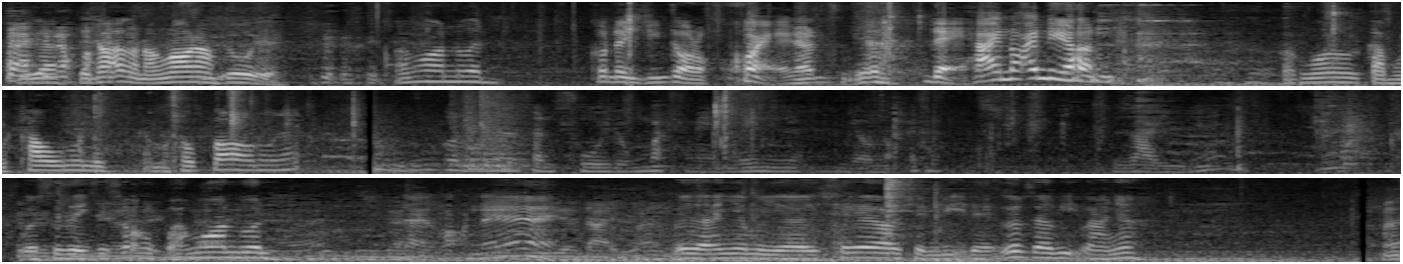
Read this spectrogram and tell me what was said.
cái, cái lõi của nó ngon không nó ngon luôn. Con này chứng tỏ là khỏe lắm. Yeah. để hai nõi liền. Có ngon cả một thau luôn này cả một thau to luôn đấy. Con sần sùi đúng mặt này lên nhiều nõi thật. Dày nhé vừa sơ sẽ rõ quá ngon luôn. Bây giờ anh em mình ờ, sẽ ờ, chuẩn bị để ướp gia vị vào nhá. Đây,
